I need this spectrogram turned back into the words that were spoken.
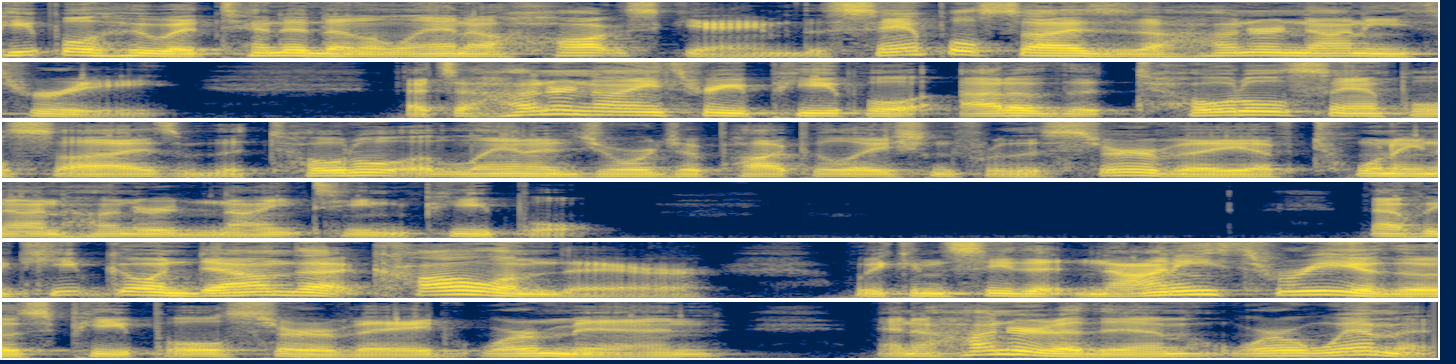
people who attended an Atlanta Hawks game, the sample size is 193. That's 193 people out of the total sample size of the total Atlanta, Georgia population for the survey of 2,919 people. Now, if we keep going down that column there, we can see that 93 of those people surveyed were men and 100 of them were women.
